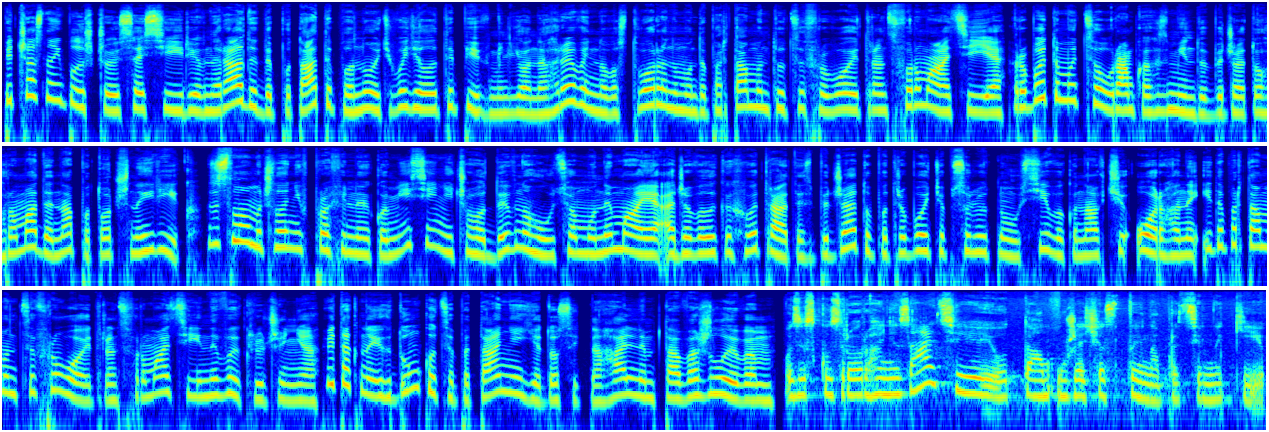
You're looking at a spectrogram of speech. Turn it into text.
Під час найближчої сесії Рівнеради депутати планують виділити півмільйона гривень новоствореному департаменту цифрової трансформації. Робитимуть це у рамках змін до бюджету громади на поточний рік. За словами членів профільної комісії, нічого дивного у цьому немає, адже великих витрат із бюджету потребують абсолютно усі виконавчі органи, і департамент цифрової трансформації не виключення. Відтак, на їх думку, це питання є досить нагальним та важливим. У зв'язку з реорганізацією там уже частина працівників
